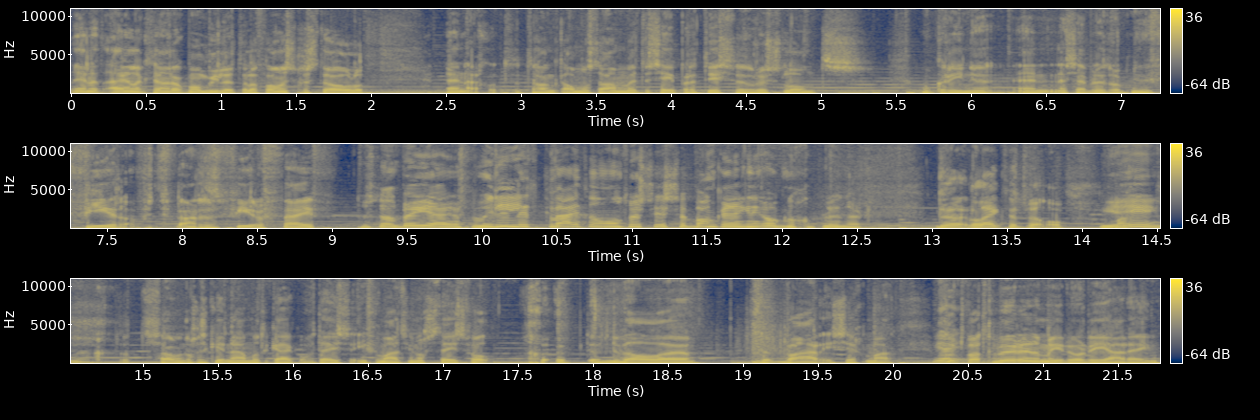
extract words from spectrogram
En uiteindelijk zijn er ook mobiele telefoons gestolen. En nou goed, het hangt allemaal samen met de separatisten, Rusland, Oekraïne. En ze hebben het ook nu vier, of waren het vier of vijf? Dus dan ben jij een familielid kwijt en ondertussen is de bankrekening ook nog geplunderd. Daar lijkt het wel op. Jee. Dat zouden we nog eens een keer naar moeten kijken... of deze informatie nog steeds wel, wel uh, de waar is, zeg maar. Goed, wat gebeurde er meer door de jaren heen?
